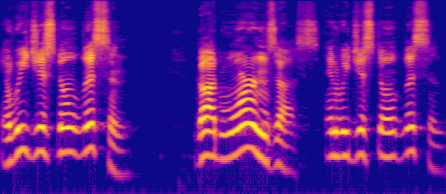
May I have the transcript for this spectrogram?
and we just don't listen. God warns us, and we just don't listen.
